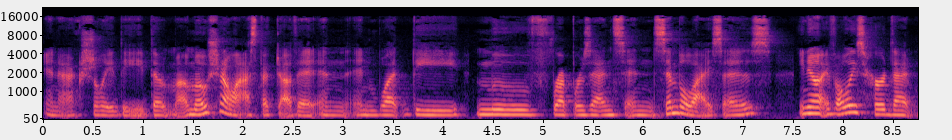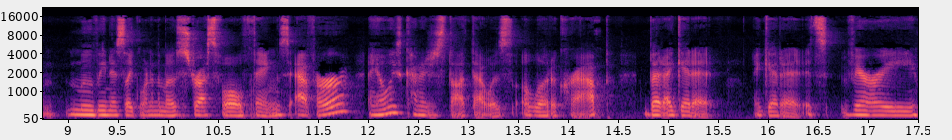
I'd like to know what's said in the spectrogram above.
and actually the the emotional aspect of it and and what the move represents and symbolizes. You know i've always heard that moving is like one of the most stressful things ever. I always kind of just thought that was a load of crap but i get it. I get it. It's very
